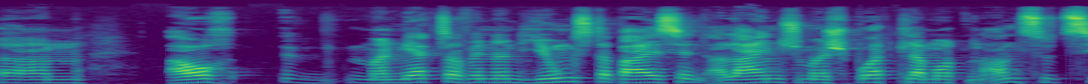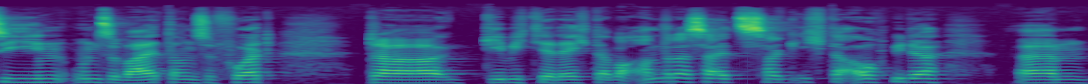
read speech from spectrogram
ähm, auch man merkt es auch, wenn dann die Jungs dabei sind, allein schon mal Sportklamotten anzuziehen und so weiter und so fort. Da gebe ich dir recht. Aber andererseits sage ich da auch wieder, ähm,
